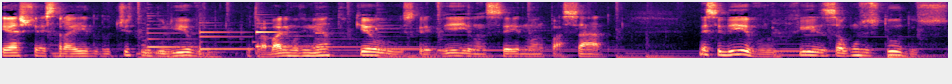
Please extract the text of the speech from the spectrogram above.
Podcast é extraído do título do livro O Trabalho em Movimento, que eu escrevi e lancei no ano passado. Nesse livro, fiz alguns estudos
